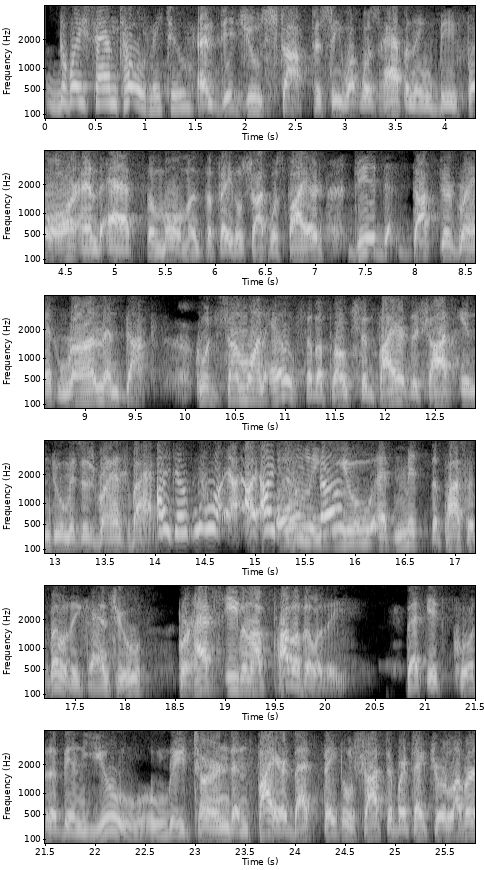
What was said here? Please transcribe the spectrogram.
the way Sam told me to. And did you stop to see what was happening before and at the moment the fatal shot was fired? Did Dr. Grant run and duck? Could someone else have approached and fired the shot into Mrs. Grant's back? I don't know. I, I, I don't Only know. Only you admit the possibility, can't you? Perhaps even a probability that it could have been you who returned and fired that fatal shot to protect your lover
